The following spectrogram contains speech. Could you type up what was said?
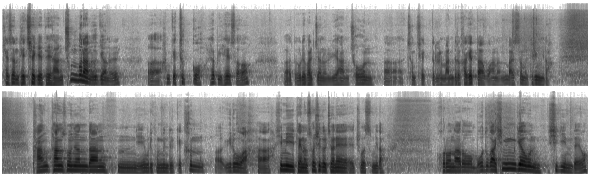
개선 대책에 대한 충분한 의견을 어, 함께 듣고 협의해서 어, 또 의료 발전을 위한 좋은 어, 정책들을 만들어 가겠다고 하는 말씀을 드립니다. 방탄소년단이 우리 국민들께 큰 어, 위로와 아, 힘이 되는 소식을 전해 주었습니다. 코로나로 모두가 힘겨운 시기인데요.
